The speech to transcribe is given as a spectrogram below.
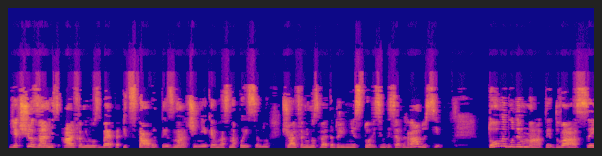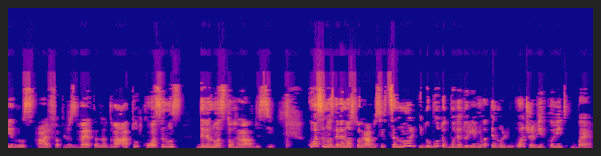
якщо замість альфа мінус бета підставити значення, яке у нас написано, що альфа мінус бета дорівнює 180 градусів, то ми будемо мати 2 синус альфа плюс бета на 2, а тут косинус 90 градусів. Косинус 90 градусів це 0, і добуток буде дорівнювати 0. Отже, відповідь Б.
